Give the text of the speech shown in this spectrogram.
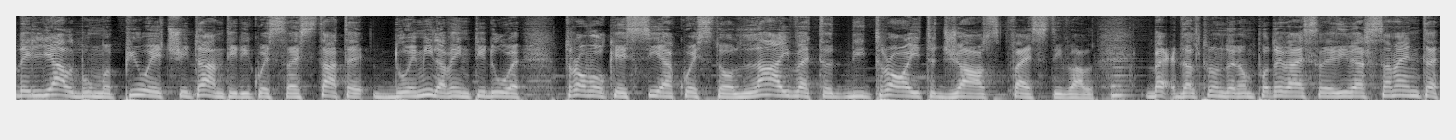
Degli album più eccitanti di questa estate 2022 trovo che sia questo Live at Detroit Jazz Festival. Beh, d'altronde non poteva essere diversamente,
